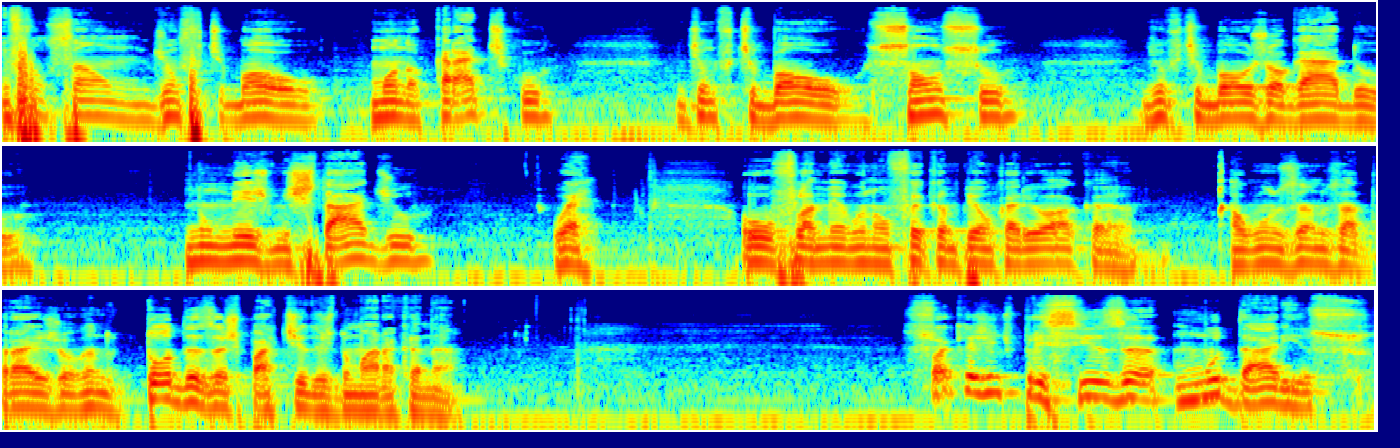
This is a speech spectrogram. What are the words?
em função de um futebol monocrático, de um futebol sonso, de um futebol jogado num mesmo estádio. Ué, ou o Flamengo não foi campeão carioca alguns anos atrás, jogando todas as partidas do Maracanã. Só que a gente precisa mudar isso.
